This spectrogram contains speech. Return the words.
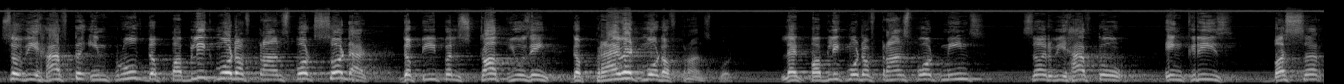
So we have to improve the public mode of transport so that the people stop using the private mode of transport. Like public mode of transport means, sir, we have to increase bus, sir.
